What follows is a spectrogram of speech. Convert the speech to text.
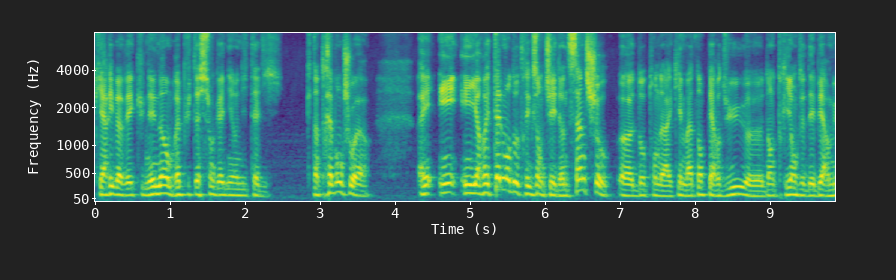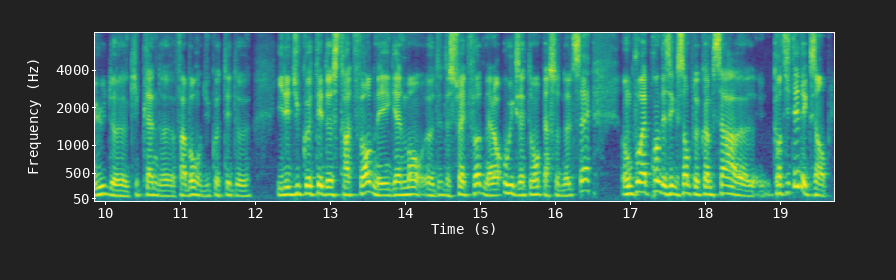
qui arrive avec une énorme réputation gagnée en Italie, qui est un très bon joueur, et, il y aurait tellement d'autres exemples. Jadon Sancho, euh, dont on a, qui est maintenant perdu euh, dans le triangle des Bermudes, euh, qui plane enfin bon, du côté de, il est du côté de Stratford, mais également de, de, Stratford, mais alors où exactement, personne ne le sait. On pourrait prendre des exemples comme ça, quantité d'exemples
